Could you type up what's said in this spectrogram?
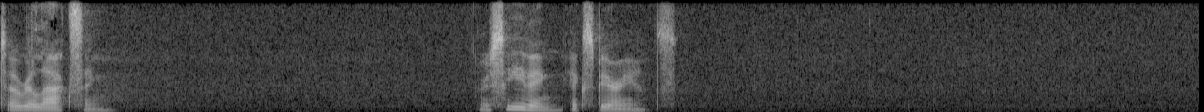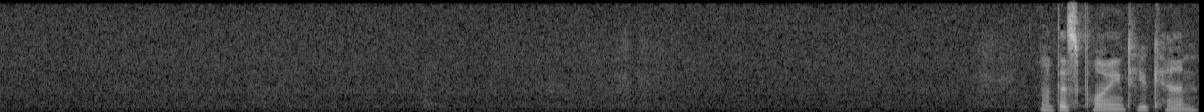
So relaxing, receiving experience. At this point, you can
